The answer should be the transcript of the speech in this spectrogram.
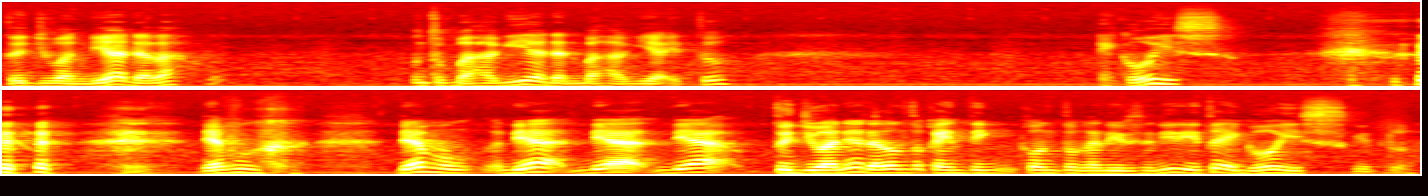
tujuan dia adalah untuk bahagia dan bahagia itu egois. Dia mau dia mau dia dia dia tujuannya adalah untuk keuntungan diri sendiri itu egois gitu loh.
